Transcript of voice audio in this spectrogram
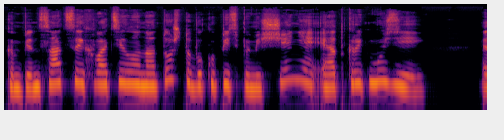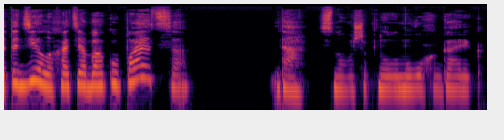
Компенсации хватило на то, чтобы купить помещение и открыть музей. Это дело хотя бы окупается? Да, снова шепнул ему в ухо Гарик.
